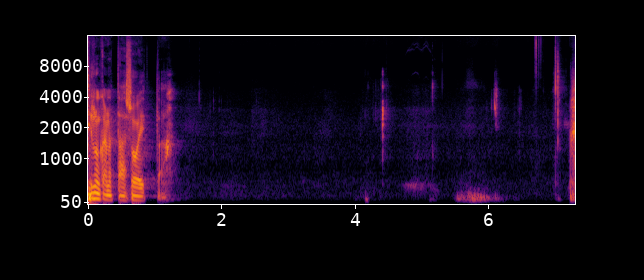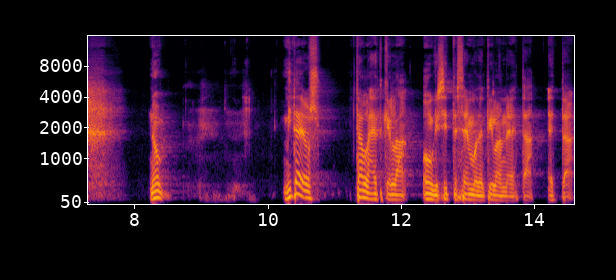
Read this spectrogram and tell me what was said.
silloin kannattaa soittaa. No, mitä jos tällä hetkellä onkin sitten semmoinen tilanne, että, että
